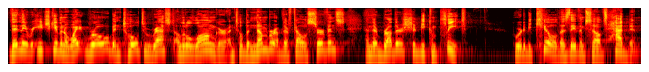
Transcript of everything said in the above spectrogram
Then they were each given a white robe and told to rest a little longer until the number of their fellow servants and their brothers should be complete, who were to be killed as they themselves had been.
